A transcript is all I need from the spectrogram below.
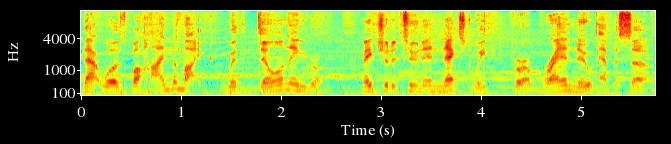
That was Behind the Mic with Dylan Ingram. Make sure to tune in next week for a brand new episode.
